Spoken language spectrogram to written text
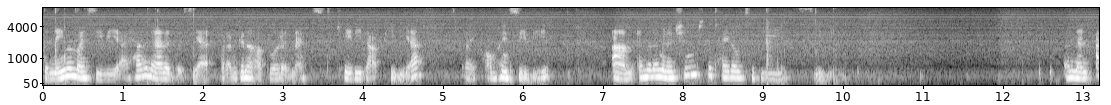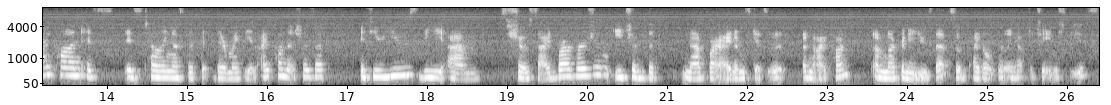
the name of my CV. I haven't added this yet, but I'm going to upload it next, katie.pdf. That's what I call my CV. Um, and then I'm going to change the title to be CV. And then icon is, is telling us that th there might be an icon that shows up. If you use the um, show sidebar version, each of the navbar items gets a, an icon. I'm not going to use that, so I don't really have to change these.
